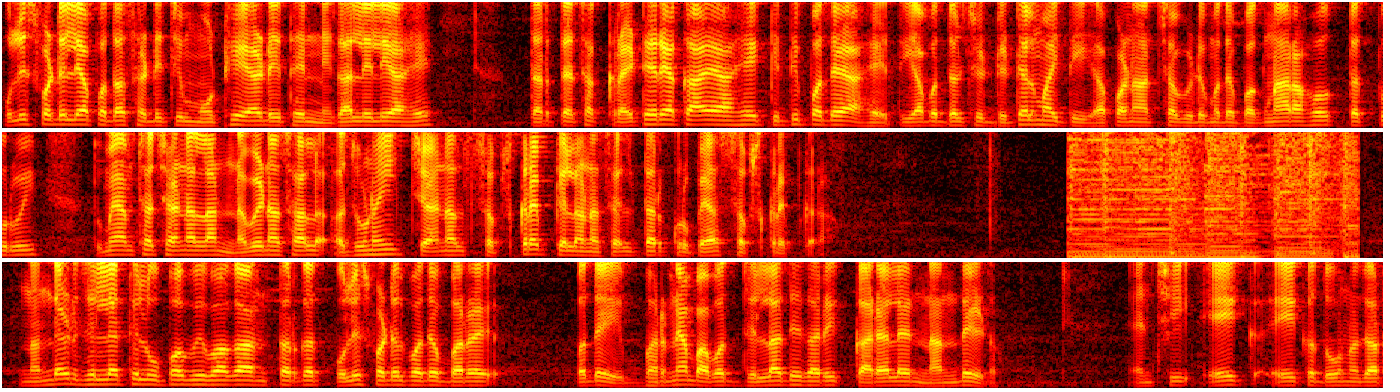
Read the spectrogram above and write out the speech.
पोलीस पाटील या पदासाठीची मोठी ॲड इथे निघालेली आहे. तर त्याचा क्रायटेरिया काय आहे किती पदे आहेत याबद्दलची डिटेल माहिती आपण आजच्या व्हिडिओमध्ये बघणार आहोत. तत्पूर्वी तुम्ही आमच्या चॅनलला नवीन असाल अजूनही चॅनल सबस्क्राईब केलं नसेल तर कृपया सबस्क्राईब करा. नांदेड जिल्ह्यातील उपविभागाअंतर्गत पोलीस पाटील पदे पदे भरण्याबाबत जिल्हाधिकारी कार्यालय नांदेड यांची एक एक दोन हजार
